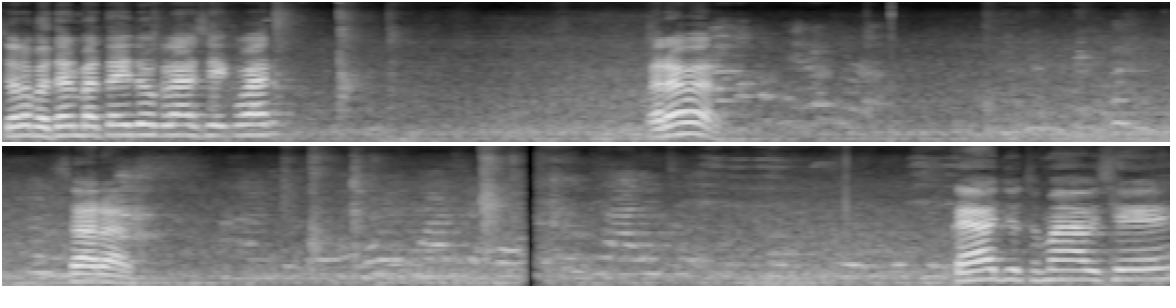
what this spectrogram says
ચલો, બધાને બતાવી દો ગ્લાસ એકવાર. બરાબર? સરસ. કયા જૂથમાં આવશે?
